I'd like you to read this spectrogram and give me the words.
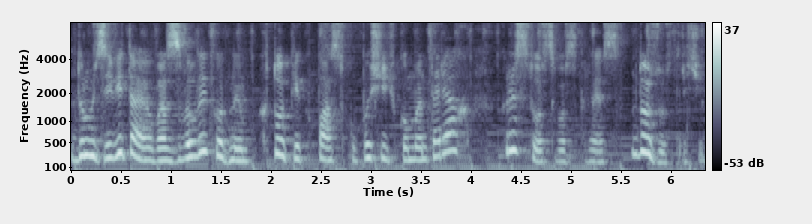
Друзі, вітаю вас з Великодним. Хто пік паску, пишіть в коментарях. Христос Воскрес! До зустрічі!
